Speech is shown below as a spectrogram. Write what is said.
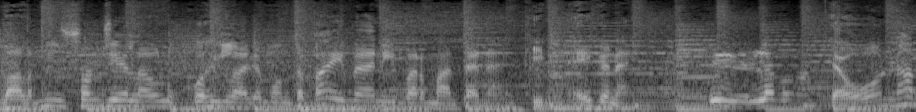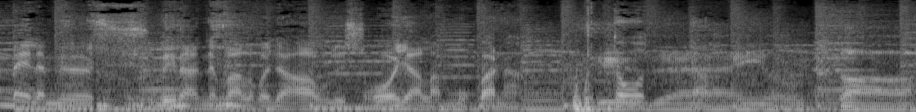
valmius on siellä ollut kohillaan jo monta päivää, niin varmaan tänäänkin, eikö näin? Kyllä vaan. Ja onhan meillä myös virallinen valvoja Aulis Ojala mukana, Totta. iltaa.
